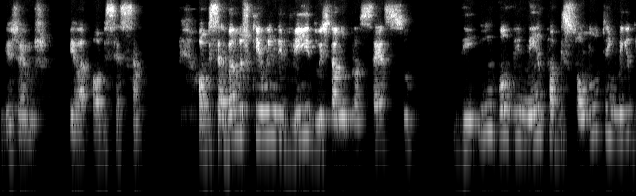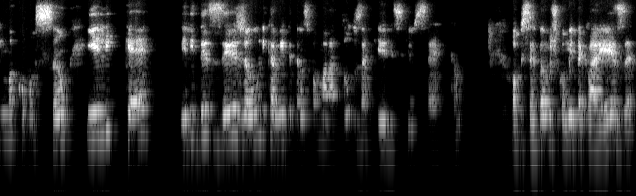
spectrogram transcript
Vejamos, pela obsessão. Observamos que o indivíduo está no processo de envolvimento absoluto em meio de uma comoção e ele quer, ele deseja unicamente transformar a todos aqueles que o cercam. Observamos com muita clareza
